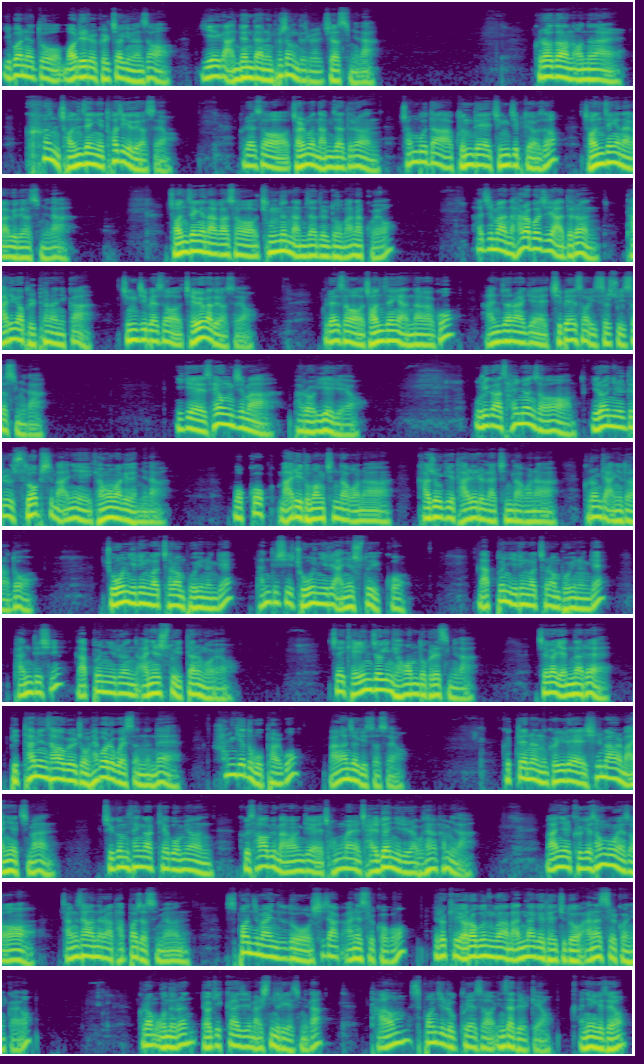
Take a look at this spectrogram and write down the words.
이번에도 머리를 긁적이면서 이해가 안 된다는 표정들을 지었습니다. 그러던 어느 날 큰 전쟁이 터지게 되었어요. 그래서 젊은 남자들은 전부 다 군대에 징집되어서 전쟁에 나가게 되었습니다. 전쟁에 나가서 죽는 남자들도 많았고요. 하지만 할아버지 아들은 다리가 불편하니까 징집에서 제외가 되었어요. 그래서 전쟁에 안 나가고 안전하게 집에서 있을 수 있었습니다. 이게 세옹지마 바로 이 얘기예요. 우리가 살면서 이런 일들을 수없이 많이 경험하게 됩니다. 뭐 꼭 말이 도망친다거나 가족이 다리를 다친다거나 그런 게 아니더라도 좋은 일인 것처럼 보이는 게 반드시 좋은 일이 아닐 수도 있고 나쁜 일인 것처럼 보이는 게 반드시 나쁜 일은 아닐 수도 있다는 거예요. 제 개인적인 경험도 그랬습니다. 제가 옛날에 비타민 사업을 좀 해보려고 했었는데 한 개도 못 팔고 망한 적이 있었어요. 그때는 그 일에 실망을 많이 했지만 지금 생각해 보면 그 사업이 망한 게 정말 잘 된 일이라고 생각합니다. 만일 그게 성공해서 장사하느라 바빠졌으면 스펀지 마인드도 시작 안 했을 거고 이렇게 여러분과 만나게 되지도 않았을 거니까요. 그럼 오늘은 여기까지 말씀드리겠습니다. 다음 스펀지 루프에서 인사드릴게요. 안녕히 계세요.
